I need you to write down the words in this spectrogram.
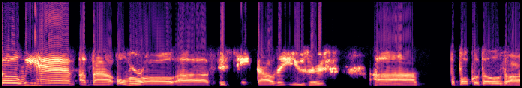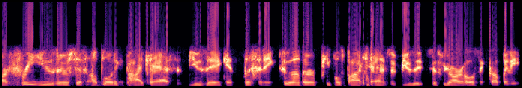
so we have about overall uh, 15,000 users. Um, the bulk of those are free users just uploading podcasts and music and listening to other people's podcasts and music since we are a hosting company.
